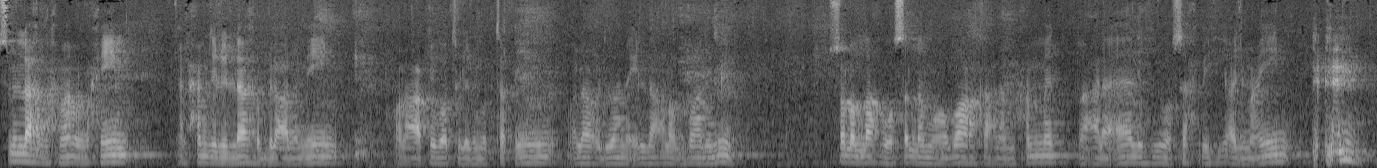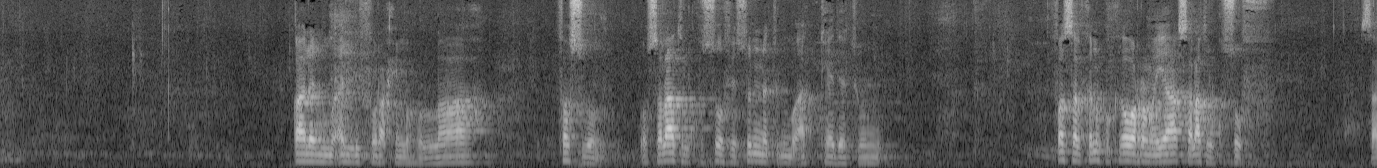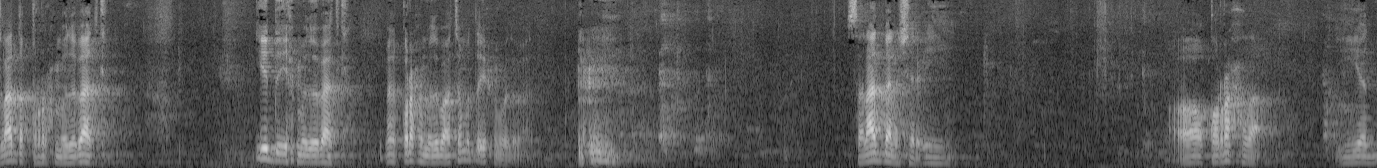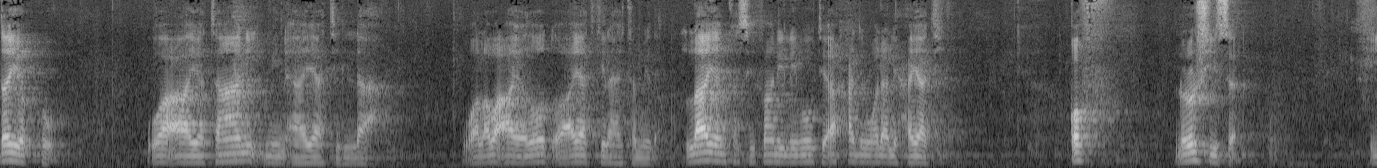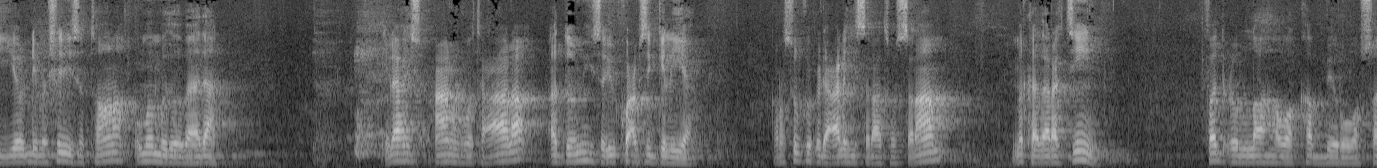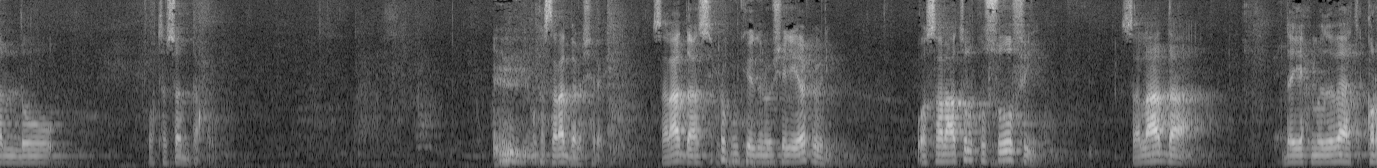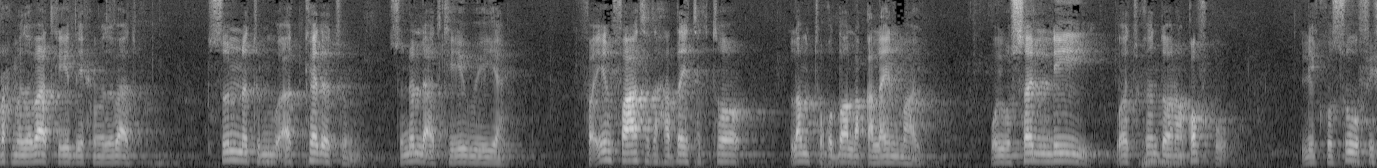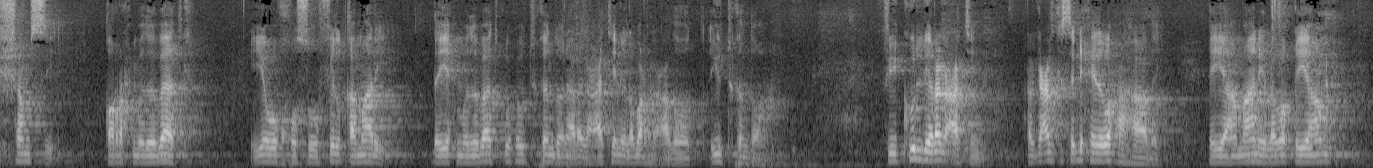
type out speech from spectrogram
bsmi اllahi الرحmn الرaxيim alxamdu لlah rb اlcaalamiin wاlcaaqibaة lilmutaqiin wla cudwana ila clى الظaalimiin slى اllah wslm wbaaraka clى muxamed wclى alih wصaxbih aجmaciin qala اlmuأlif raximah اllah fasl wsalaaة اlkusufi sunaة muؤkadaة fasalkan wuxuu kaga waramayaa salaat اlkusuuf salaada qorax madoobaadka iyo dayax madoobaadka ma qorax madoobaata ma dayax madoobaad salaad baa la sharciyey oo qoraxda iyo dayaxu waa aayataani min aayaati illaah waa laba aayadood oo aayaadka ilaahay ka mid a laa yankasifaani limowti axadi walaa lixayaati qof noloshiisa iyo dhimashadiisa toona uma madoobaadaan ilaahay subxaanahu wa tacaala addoomihiisa ayuu ku cabsi geliyaa. Rasuulku wuxu uhi calayhi salaatu wasalaam markaad aragtiin fadcu llaha wakabiruu wasalluu watasadaquu marka salaad baa la sharci salaadaasi xukunkeedu inuu sheegaya wuxuu yihi wa salaatu lkusuufi salaada dayax madoobaad qorax madoobaadka iyo dayax madoobaadku sunnatun mu'akadatun sunno la adkeeyey weeyaan fa in faatat hadday tagto lam tuqda la qalayn maayo wayusallii waa tukan doonaa qofku likusuufi shamsi qorax madoobaadka iyo wakhusuufi lqamari dayax madoobaadku wuxuu tukan doonaa ragcatin laba ragcadood ayuu tukan doonaa fii kulli ragcatin ragcad kasta dhexeeda waxaa ahaaday qiyaamaani laba qiyaam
